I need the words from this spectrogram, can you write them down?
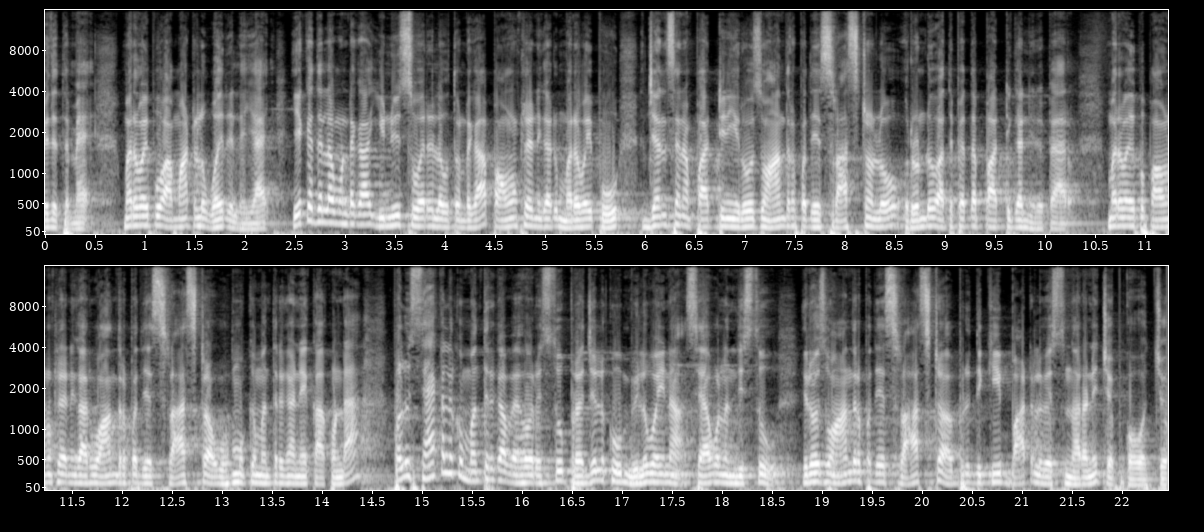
విదితమే. మరోవైపు ఆ మాటలు వైరల్ అయ్యాయి. ఏకదిలా ఉండగా ఈ న్యూస్ వైరల్ అవుతుండగా పవన్ కళ్యాణ్ గారు మరోవైపు జనసేన పార్టీని ఈరోజు ఆంధ్రప్రదేశ్ రాష్ట్రంలో రెండో అతిపెద్ద పార్టీగా నిలిపారు. మరోవైపు పవన్ కళ్యాణ్ గారు ఆంధ్రప్రదేశ్ రాష్ట్ర ఉప ముఖ్యమంత్రిగానే కాకుండా పలు శాఖలకు మంత్రిగా వ్యవహరిస్తూ ప్రజలకు విలువైన సేవలు అందిస్తూ ఈరోజు ఆంధ్రప్రదేశ్ రాష్ట్ర అభివృద్ధికి బాటలు వేస్తున్నారని చెప్పుకోవచ్చు.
